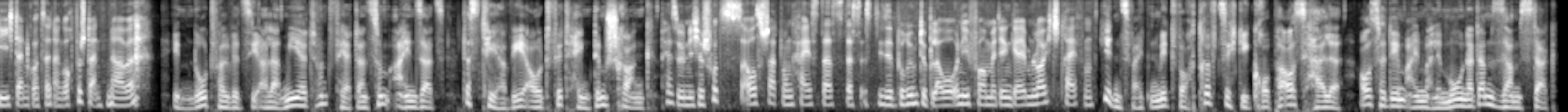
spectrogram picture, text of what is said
die ich dann Gott sei Dank auch bestanden habe. Im Notfall wird sie alarmiert und fährt dann zum Einsatz. Das THW-Outfit hängt im Schrank. Persönliche Schutzausstattung heißt das. Das ist diese berühmte blaue Uniform mit den gelben Leuchtstreifen. Jeden zweiten Mittwoch trifft sich die Gruppe aus Halle. Außerdem einmal im Monat am Samstag.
